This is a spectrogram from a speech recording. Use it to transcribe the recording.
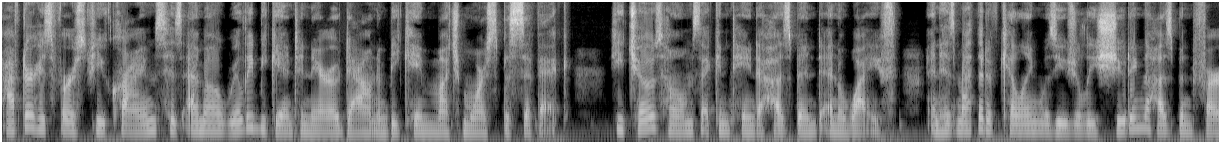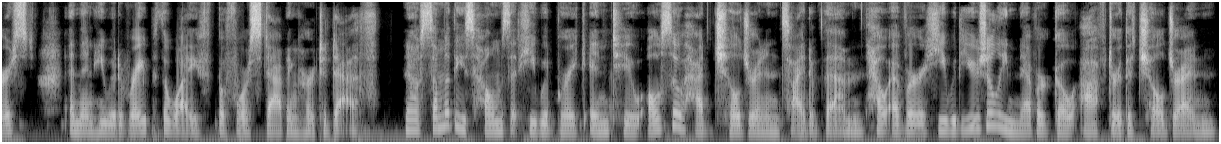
After his first few crimes, his MO really began to narrow down and became much more specific. He chose homes that contained a husband and a wife, and his method of killing was usually shooting the husband first, and then he would rape the wife before stabbing her to death. Now, some of these homes that he would break into also had children inside of them. However, he would usually never go after the children.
